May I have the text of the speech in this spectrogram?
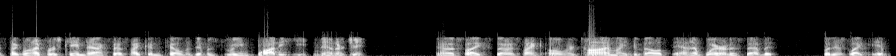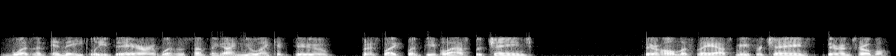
It's like when I first came to Access, I couldn't tell the difference between body heat and energy. You know, it's like so. It's like over time, I developed an awareness of it, but it's like it wasn't innately there. It wasn't something I knew I could do. But it's like when people ask for change, they're homeless and they ask me for change, they're in trouble.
